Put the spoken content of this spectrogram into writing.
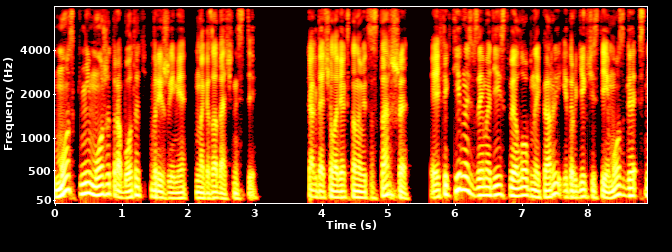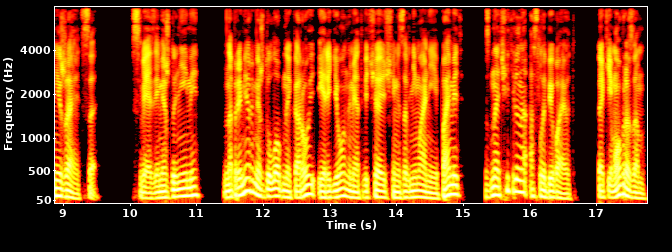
мозг не может работать в режиме многозадачности. Когда человек становится старше, эффективность взаимодействия лобной коры и других частей мозга снижается. Связи между ними, например, между лобной корой и регионами, отвечающими за внимание и память, значительно ослабевают. Таким образом,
